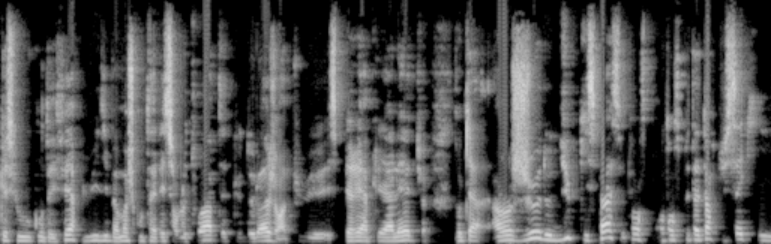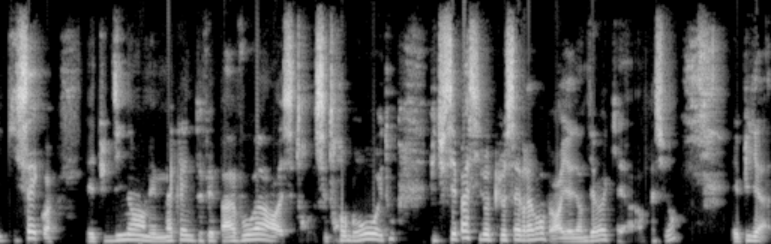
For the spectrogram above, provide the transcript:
qu'est-ce que vous comptez faire? Puis lui, il dit, bah moi, je comptais aller sur le toit, peut-être que de là, j'aurais pu espérer appeler à l'aide. Donc il y a un jeu de dupes qui se passe, et toi, en tant que spectateur, tu sais qui, qui sait, quoi. Et tu te dis, non, mais McLean ne te fait pas avoir, c'est trop, trop gros et tout. Puis tu sais pas si l'autre le sait vraiment. Alors il y a un dialogue qui est impressionnant. Et puis y a,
